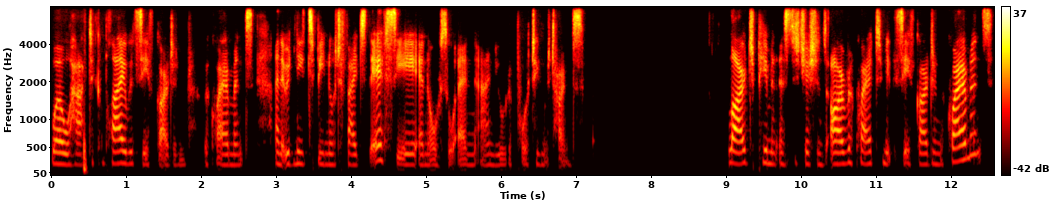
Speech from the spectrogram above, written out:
will have to comply with safeguarding requirements and it would need to be notified to the FCA and also in annual reporting returns. Large payment institutions are required to meet the safeguarding requirements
